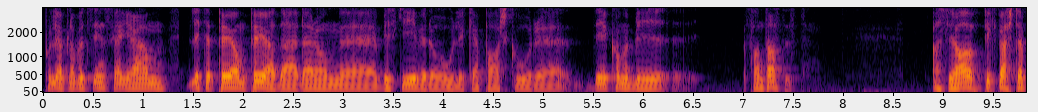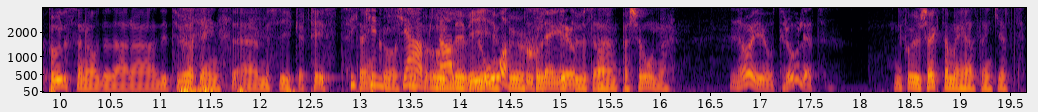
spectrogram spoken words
på Löplabbets Instagram lite pö om pö där, där de eh, beskriver då olika par skor. Eh, det kommer bli fantastiskt. Alltså jag fick värsta pulsen av det där. Det är tur att jag inte är musikartist. Vilken Tänk att stå på Ullevi upp 70 000 personer. Det var ju otroligt. Ni får ursäkta mig helt enkelt.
